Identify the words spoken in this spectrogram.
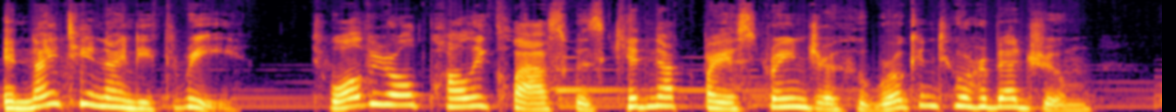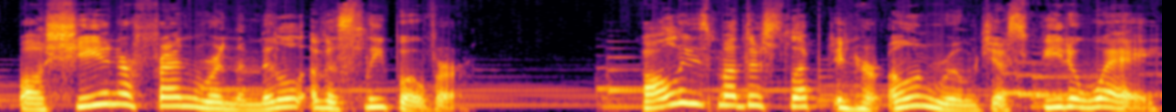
In 1993, 12 year old Polly Klaas was kidnapped by a stranger who broke into her bedroom while she and her friend were in the middle of a sleepover. Polly's mother slept in her own room just feet away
